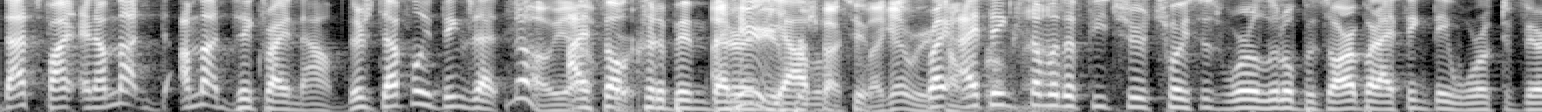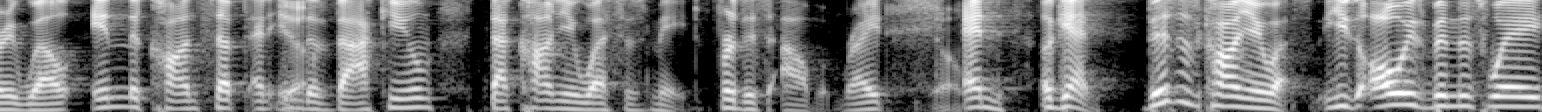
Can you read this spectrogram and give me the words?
that's fine. And I'm not, I'm not dick right now. There's definitely things that No, yeah, I felt could have been better in the album too. I get where you're right? I think some of the feature choices were a little bizarre, but I think they worked very well in the concept and in the vacuum that Kanye West has made for this album, right? And again, this is Kanye West. He's always been this way.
